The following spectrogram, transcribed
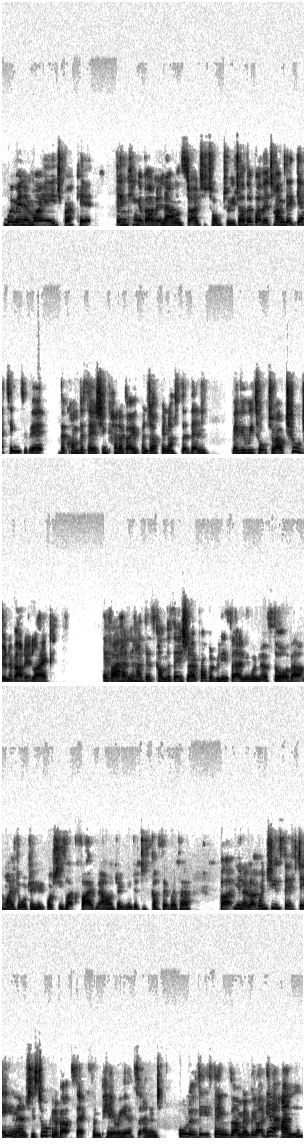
women in my age bracket thinking about it now and starting to talk to each other, by the time they're getting to it, the conversation kind of opened up enough that then maybe we talk to our children about it. Like, if I hadn't had this conversation, I probably certainly wouldn't have thought about my daughter, who, well, she's like five now. I don't need to discuss it with her. But, you know, like when she's 15 and she's talking about sex and periods and all of these things, I'm going to be like, yeah, and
